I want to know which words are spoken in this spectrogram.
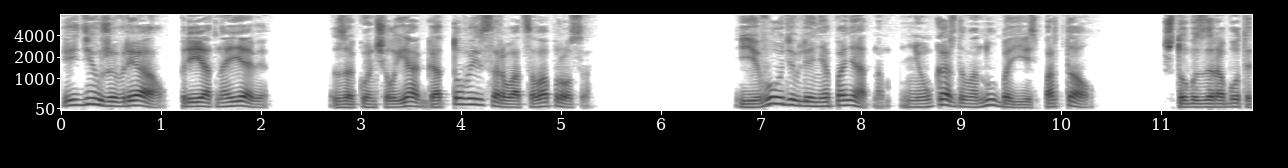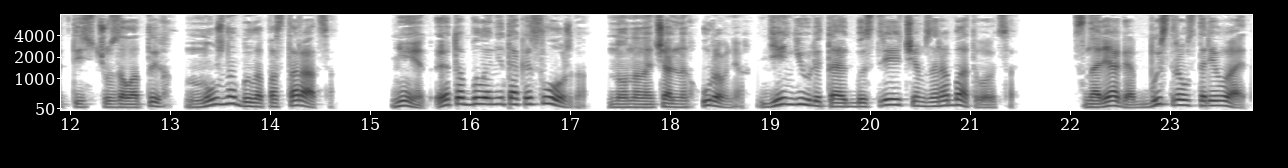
Иди уже в Реал, приятной яви. Закончил я, готовый сорваться вопроса. Его удивление понятно, не у каждого нуба есть портал. Чтобы заработать тысячу золотых, нужно было постараться. Нет, это было не так и сложно, но на начальных уровнях деньги улетают быстрее, чем зарабатываются. Снаряга быстро устаревает.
